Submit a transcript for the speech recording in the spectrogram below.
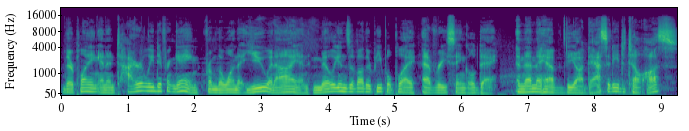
They're playing an entirely different game from the one that you and I and millions of other people play every single day. And then they have the audacity to tell us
